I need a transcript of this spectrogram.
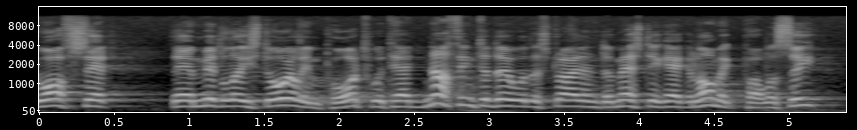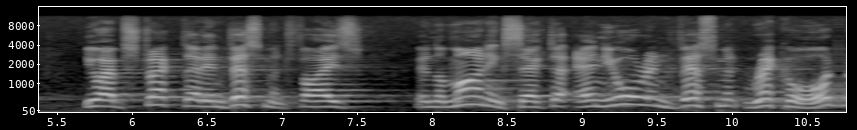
to offset their Middle East oil imports, which had nothing to do with Australian domestic economic policy, you abstract that investment phase in the mining sector and your investment record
